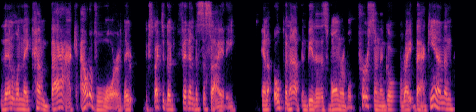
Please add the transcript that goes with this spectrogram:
then when they come back out of war, they're expected to fit into society and open up and be this vulnerable person and go right back in. And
